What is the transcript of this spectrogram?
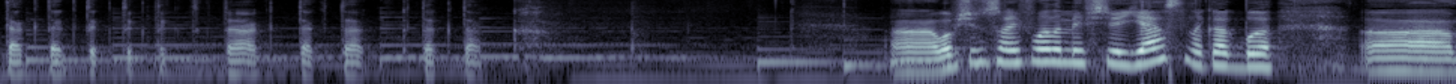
так, так, так, так, так, так, так, так, так, так. А, в общем, с айфонами все ясно, как бы, а,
